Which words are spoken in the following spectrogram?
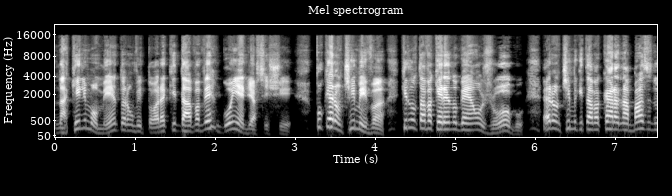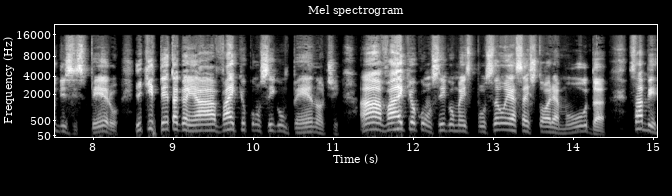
naquele momento era um Vitória que dava vergonha de assistir. Porque era um time, Ivan, que não estava querendo ganhar o um jogo. Era um time que estava, cara, na base do desespero e que tenta ganhar, vai que eu consigo um pênalti. Ah, vai que eu consigo uma expulsão e essa história muda. Sabe?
